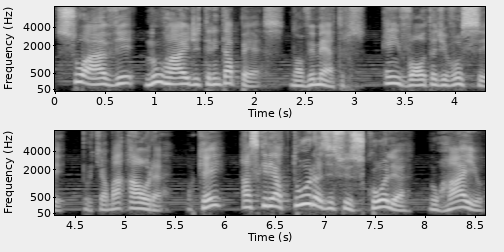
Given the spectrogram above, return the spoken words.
suave num raio de 30 pés, 9 metros, em volta de você, porque é uma aura, ok? As criaturas de sua escolha no raio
